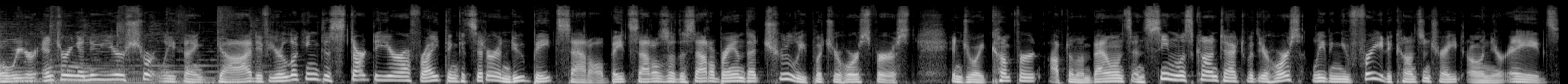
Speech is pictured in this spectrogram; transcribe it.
Well, we are entering a new year shortly, thank God. If you're looking to start the year off right, then consider a new Bates saddle. Bates saddles are the saddle brand that truly puts your horse first. Enjoy comfort, optimum balance, and seamless contact with your horse, leaving you free to concentrate on your aids.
